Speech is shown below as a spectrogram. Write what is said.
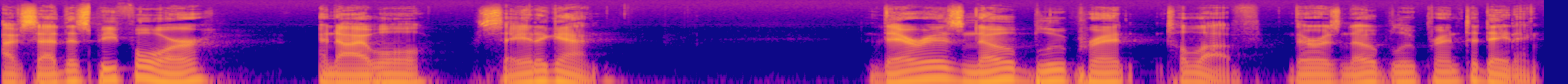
I've said this before, and I will say it again. There is no blueprint to love. There is no blueprint to dating.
